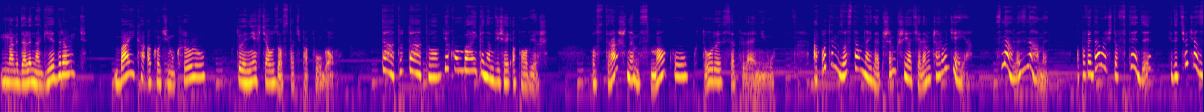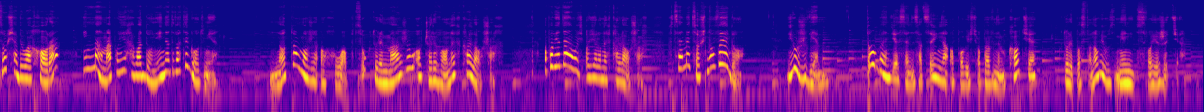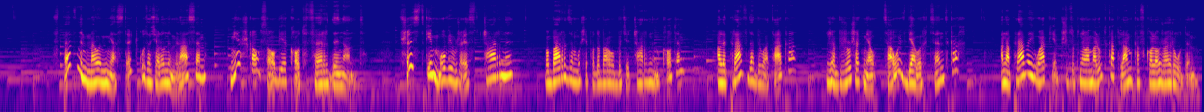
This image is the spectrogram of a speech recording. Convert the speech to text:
Magdalena Giedroyć Bajka o kocim królu, który nie chciał zostać papugą. Tato, tato, jaką bajkę nam dzisiaj opowiesz? O strasznym smoku, który seplenił, a potem został najlepszym przyjacielem czarodzieja. Znamy, znamy. Opowiadałeś to wtedy, kiedy ciocia Zosia była chora i mama pojechała do niej na dwa tygodnie. No to może o chłopcu, który marzył o czerwonych kaloszach. Opowiadałeś o zielonych kaloszach. Chcemy coś nowego. Już wiem. To będzie sensacyjna opowieść o pewnym kocie, który postanowił zmienić swoje życie. W pewnym małym miasteczku za zielonym lasem mieszkał sobie kot Ferdynand. Wszystkim mówił, że jest czarny, bo bardzo mu się podobało bycie czarnym kotem, ale prawda była taka, że brzuszek miał cały w białych centkach, a na prawej łapie przycupnęła malutka plamka w kolorze rudym.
